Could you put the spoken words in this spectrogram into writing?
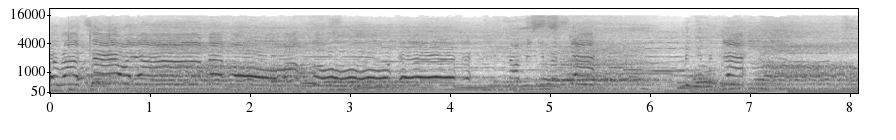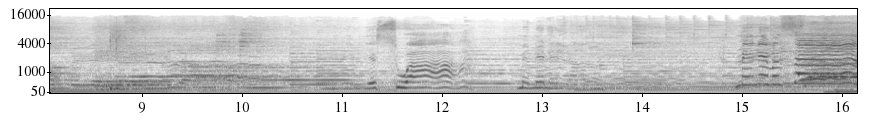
awurade ɔyɛ mɛbɔ wafo na menim dɛ menim dɛ Yesua, menene nami. Menim sɛ ɔyɛ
